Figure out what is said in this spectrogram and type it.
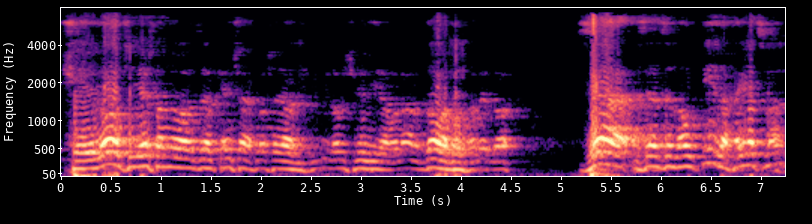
שאלות שיש לנו על זה, כן שייך, לא שייך, בשבילי, לא בשבילי, העולם, הדור, הדור, הדור. זה, זה, זה מהותי, זה החיים עצמם.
